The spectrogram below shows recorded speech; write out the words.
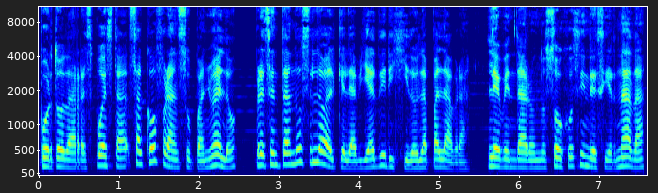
Por toda respuesta, sacó Franz su pañuelo, presentándoselo al que le había dirigido la palabra. Le vendaron los ojos sin decir nada,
